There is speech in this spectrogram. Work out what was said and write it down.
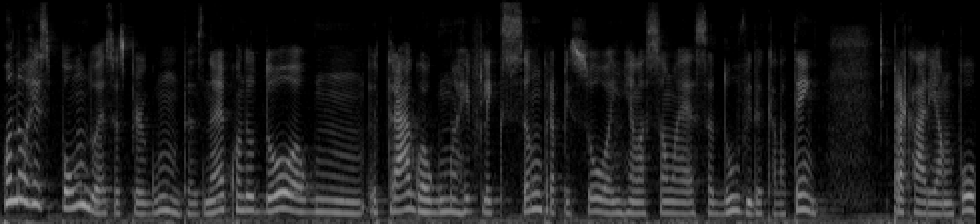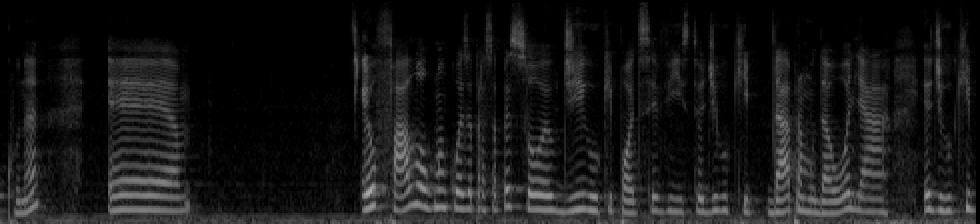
Quando eu respondo essas perguntas, né, quando eu dou algum, eu trago alguma reflexão para a pessoa em relação a essa dúvida que ela tem, para clarear um pouco, né, é, eu falo alguma coisa para essa pessoa, eu digo que pode ser visto, eu digo que dá para mudar o olhar, eu digo que,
